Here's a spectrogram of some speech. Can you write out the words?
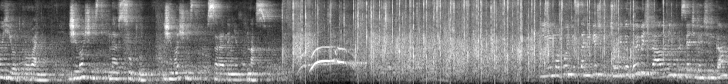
мої откровення. Жіночність не в сукні, жіночність всередині нас. Мабуть, останній вірш чоловіка вибачте, але він присвячений жінкам.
